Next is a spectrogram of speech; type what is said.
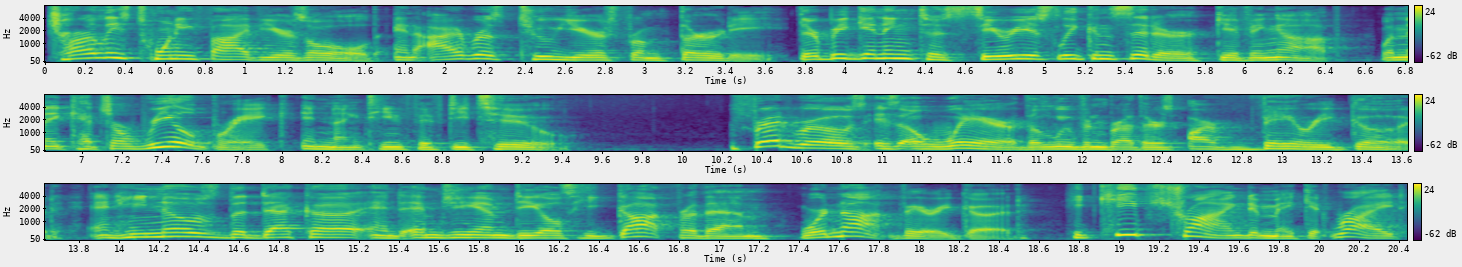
Charlie's 25 years old, and Ira's 2 years from 30. They're beginning to seriously consider giving up when they catch a real break in 1952. Fred Rose is aware the Louvin brothers are very good, and he knows the Decca and MGM deals he got for them were not very good. He keeps trying to make it right,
